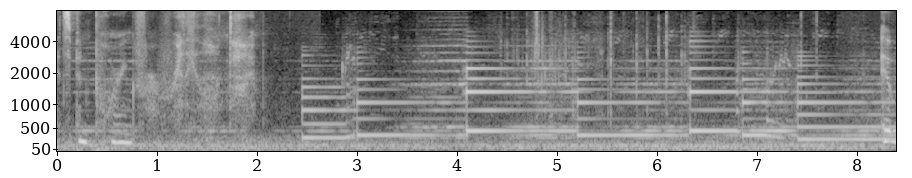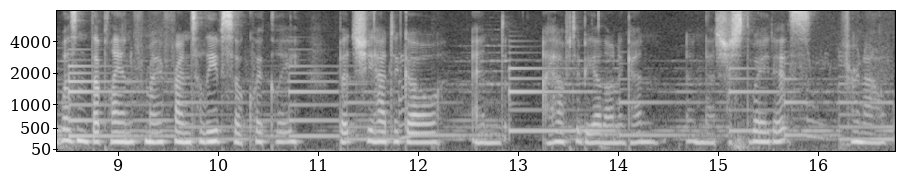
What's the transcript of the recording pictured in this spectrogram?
it's been pouring for a really long time. It wasn't the plan for my friend to leave so quickly, but she had to go, and I have to be alone again, and that's just the way it is for now.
